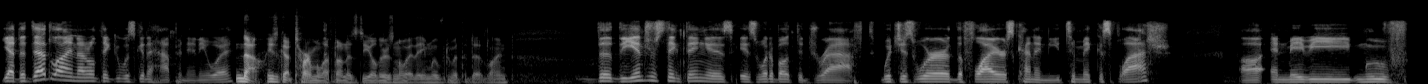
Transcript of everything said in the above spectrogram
yeah, the deadline. I don't think it was going to happen anyway. no. He's got term left on his deal. There's no way they moved him at the deadline. The The interesting thing is, is what about the draft, which is where the Flyers kind of need to make a splash, uh, and maybe move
